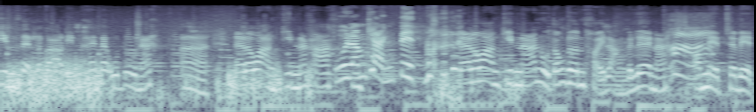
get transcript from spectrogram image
กินเสร็จแล้วก็เอาลิ้นให้แม่อูดูนะ อ่า ในระหว่างกินนะคะอุ้ยน้ำแข็งติด ในระหว่างกินนะ หนูต้องเดินถอยหลังไปเรื่อยนะ ออมเล็ตเชอร์เบต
